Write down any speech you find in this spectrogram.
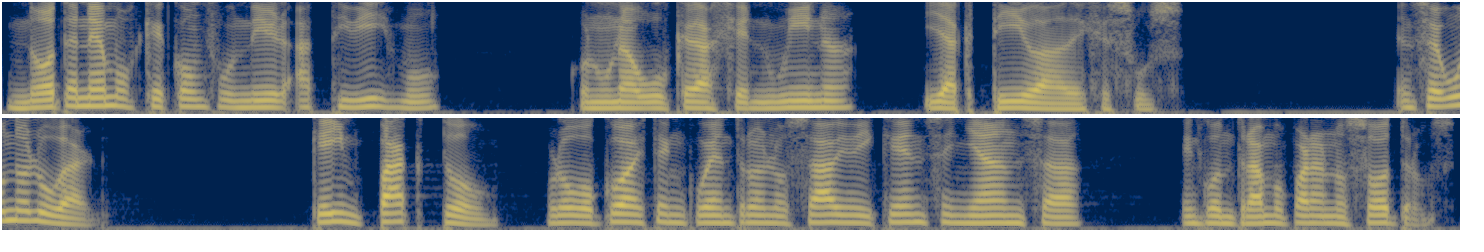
No tenemos que confundir activismo con una búsqueda genuina y activa de Jesús. En segundo lugar, ¿qué impacto provocó este encuentro en los sabios y qué enseñanza encontramos para nosotros?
